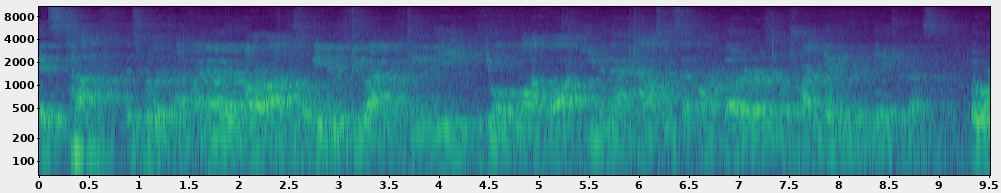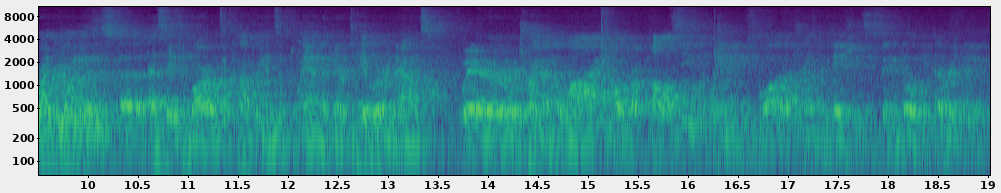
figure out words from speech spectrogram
it's tough. It's really tough. I know that in our office, what we do is we go out in the community, you will block walk even at houses that aren't voters, and we'll try to get them to engage with us. What we're undergoing is uh, SA Tomorrow. It's a comprehensive plan that Mayor Taylor announced where we're trying to align all of our policies water, transportation, sustainability, everything.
